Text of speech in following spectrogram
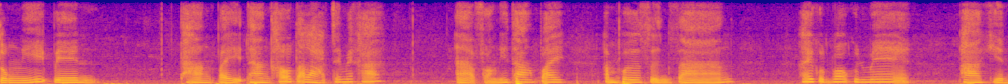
ตรงนี้เป็นทางไปทางเข้าตลาดใช่ไหมคะ อ่า ฝั่งนี้ทางไปอำเภอเสริงสาง ให้คุณพ่อคุณแม่ พาเขียน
